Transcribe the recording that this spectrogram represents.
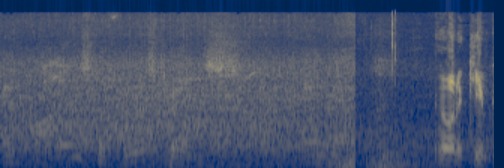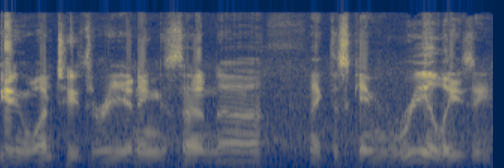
and fires to first base. And that You want to keep getting one, two, three innings, then uh, make this game real easy.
